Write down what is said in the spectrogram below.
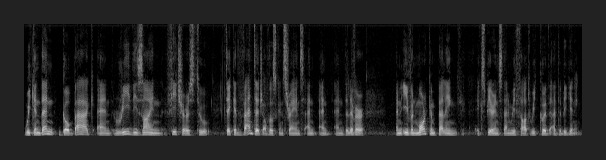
we can then go back and redesign features to take advantage of those constraints and, and, and deliver an even more compelling experience than we thought we could at the beginning.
